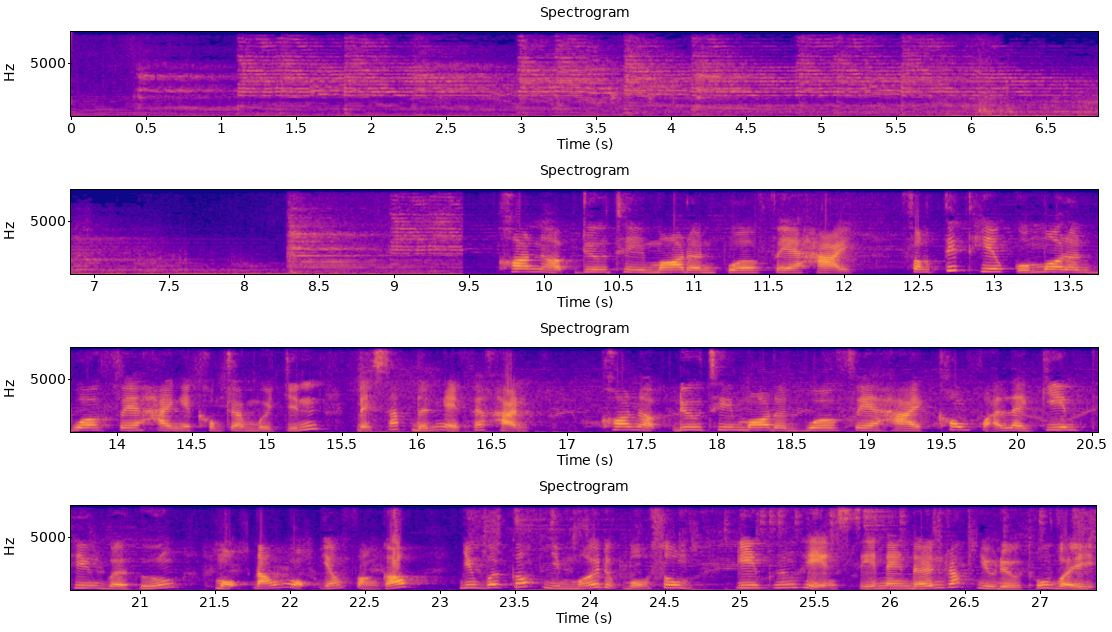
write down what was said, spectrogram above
Call of Duty Modern Warfare 2 Phần tiếp theo của Modern Warfare 2019 đã sắp đến ngày phát hành. Call of Duty Modern Warfare 2 không phải là game thiên về hướng một đấu một giống phần gốc, nhưng với góc nhìn mới được bổ sung, game hướng hiện sẽ mang đến rất nhiều điều thú vị.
